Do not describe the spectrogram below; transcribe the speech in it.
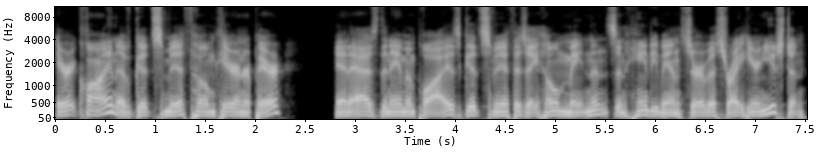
Erich Kleine of Goodsmith Home Care and Repair. And as the name implies, Goodsmith is a home maintenance and handyman service right here in Houston.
